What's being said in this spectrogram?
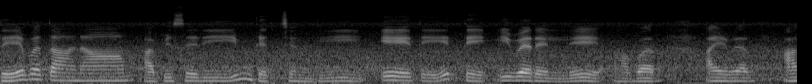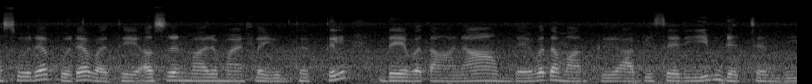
ദേവതാനാം അഭിസരീം ഗച്ഛന്തി. ഏതേ തേ ഇവരല്ലേ അവർ? ഇവർ അസുരപുരവധി. അസുരന്മാരുമായിട്ടുള്ള യുദ്ധത്തിൽ ദേവതാനാം ദേവതമാർക്ക് അഭിസരിയും ഗച്ഛന്തി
